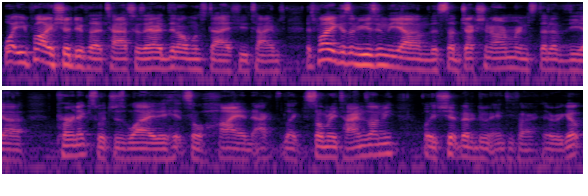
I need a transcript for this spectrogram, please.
what you probably should do for that task. Because I did almost die a few times. It's probably because I'm using the um, the subjection armor instead of the uh, Pernix, which is why they hit so high and act like so many times on me. Holy shit, better do an anti-fire. There we go.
